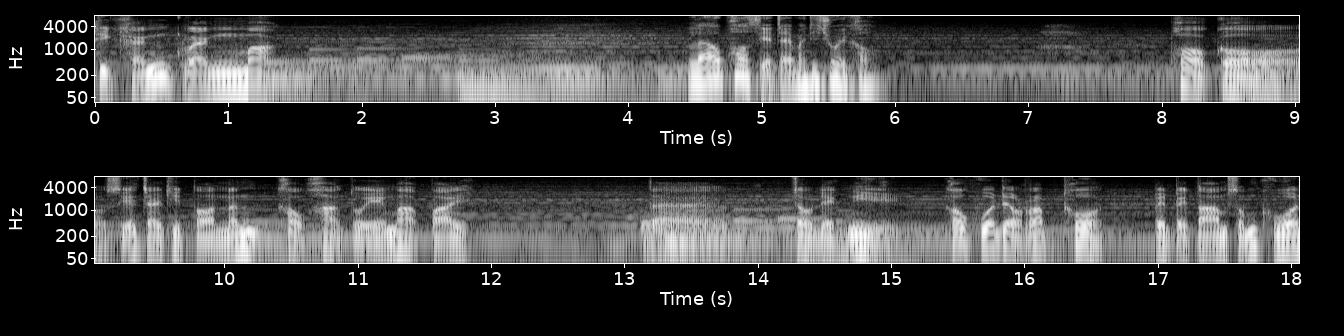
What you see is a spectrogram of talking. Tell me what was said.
ที่แข็งแกร่งมาก แล้วพ่อเสียใจไหมที่ช่วยเขา พ่อก็เสียใจที่ตอนนั้นเข้าข้างตัวเองมากไป แต่ เจ้าเด็กนี่ เขาควรได้รับโทษ เป็นไปตามสมควร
